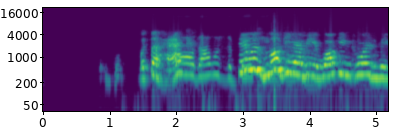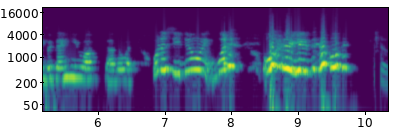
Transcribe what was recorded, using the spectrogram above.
What the heck? oh, that was the. He was looking at me, walking towards me, but then he walked the other way. What is he doing? What? What are you doing?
